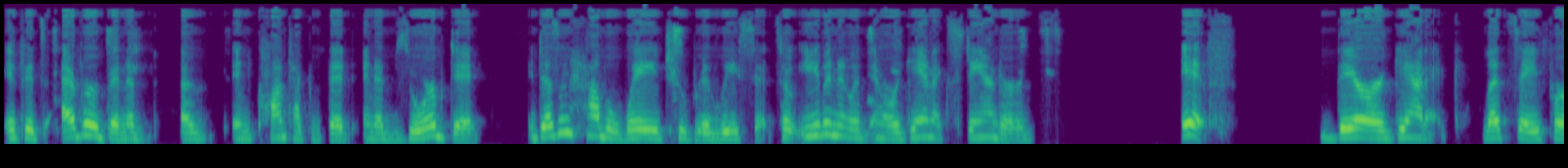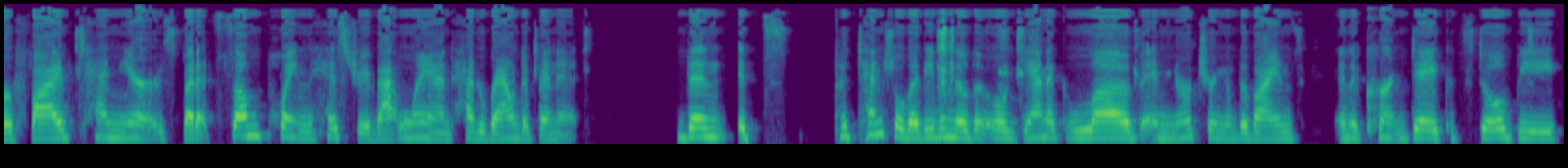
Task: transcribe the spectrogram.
if it's ever been a, a, in contact with it and absorbed it, it doesn't have a way to release it. So even within organic standards, if they're organic, let's say for five, ten years, but at some point in the history of that land had Roundup in it, then it's potential that even though the organic love and nurturing of the vines in the current day could still be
